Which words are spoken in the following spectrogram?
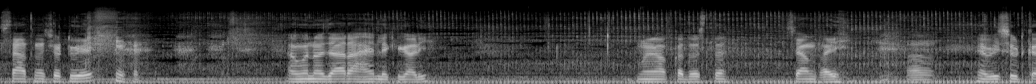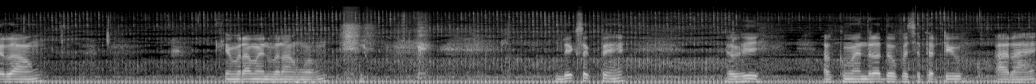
साथ में छोटू है। अमन जा रहा है लेके गाड़ी। मैं आपका दोस्त, श्याम भाई। हाँ अभी शूट कर रहा हूँ। कैमरामैन बना हुआ हूँ। देख सकते हैं। अभी आपको महिंद्रा दो पचहत्तर ट्यूब आ रहा है।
